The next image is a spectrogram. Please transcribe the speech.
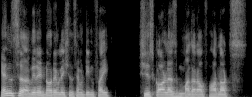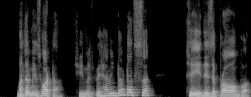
Hence, uh, we read now Revelation 17.5. She is called as mother of harlots. Mother means what? She must be having daughters. See, there is a proverb.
